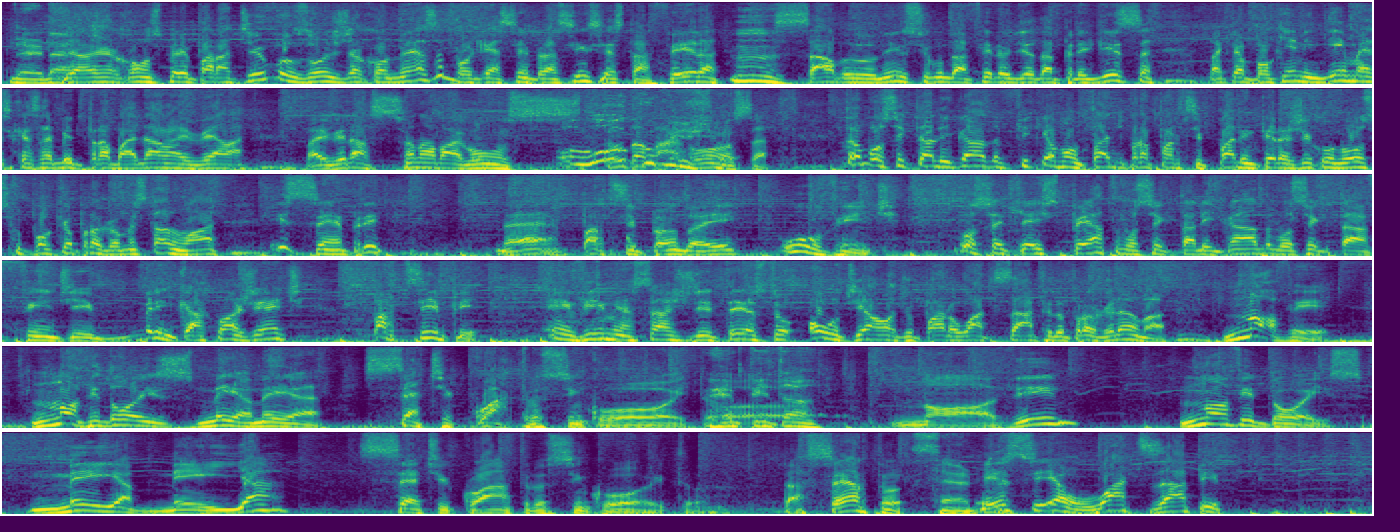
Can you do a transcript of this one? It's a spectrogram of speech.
Verdade. Já, já com os preparativos, hoje já começa, porque é sempre assim, sexta-feira, sábado, domingo, segunda-feira é o dia da preguiça. Daqui a pouquinho ninguém mais quer saber de trabalhar, vai lá, vai virar só na bagunça. Ô, louco, toda bagunça. Então você que tá ligado, fique à vontade para participar e interagir conosco, porque o programa está no ar e sempre, né, participando aí o ouvinte. Você que é esperto, você que tá ligado, você que tá afim de brincar com a gente, participe. Envie mensagem de texto ou de áudio para o WhatsApp do programa 9 92667458. Repita. 992667458. Tá certo? Certo. Esse é o WhatsApp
